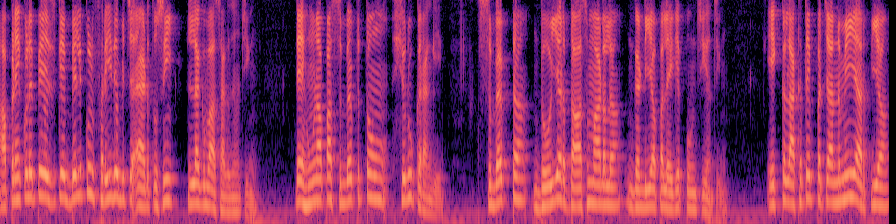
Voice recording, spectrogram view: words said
ਆਪਣੇ ਕੋਲੇ ਭੇਜ ਕੇ ਬਿਲਕੁਲ ਫ੍ਰੀ ਦੇ ਵਿੱਚ ਐਡ ਤੁਸੀਂ ਲਗਵਾ ਸਕਦੇ ਹੋ ਜੀ। ਤੇ ਹੁਣ ਆਪਾਂ ਸਵਿਫਟ ਤੋਂ ਸ਼ੁਰੂ ਕਰਾਂਗੇ। ਸਵਿਫਟ 2010 ਮਾਡਲ ਗੱਡੀ ਆਪਾਂ ਲੈ ਕੇ ਪਹੁੰਚੀ ਹਾਂ ਜੀ। 1 ਲੱਖ ਤੇ 95000 ਰੁਪਿਆ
